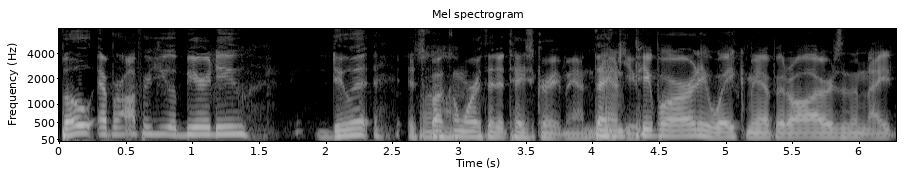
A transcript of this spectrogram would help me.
Bo ever offered you a beer do it. It's Oh. fucking worth it. It tastes great, man. Thank Man, you. people already wake me up at all hours of the night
